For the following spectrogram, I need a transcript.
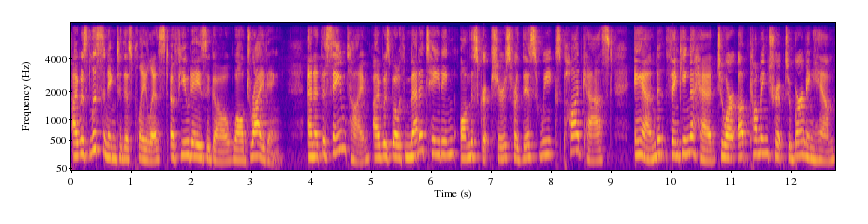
I was listening to this playlist a few days ago while driving and at the same time, I was both meditating on the scriptures for this week's podcast and thinking ahead to our upcoming trip to Birmingham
